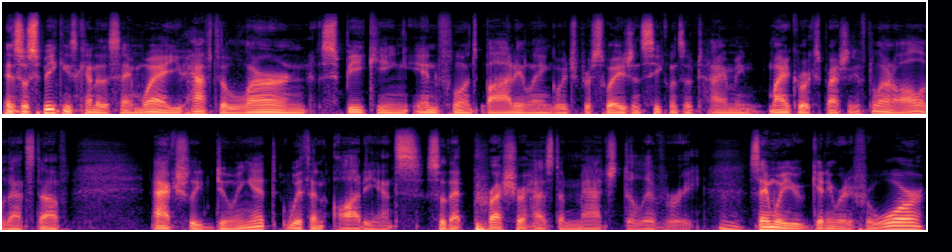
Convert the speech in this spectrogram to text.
And so speaking is kind of the same way. You have to learn speaking, influence, body language, persuasion, sequence of timing, micro expressions. You have to learn all of that stuff actually doing it with an audience so that pressure has to match delivery. Hmm. Same way you're getting ready for war.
